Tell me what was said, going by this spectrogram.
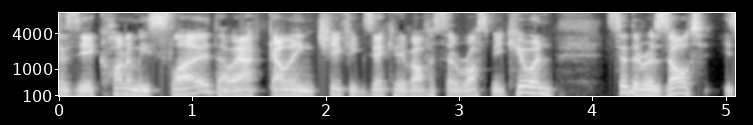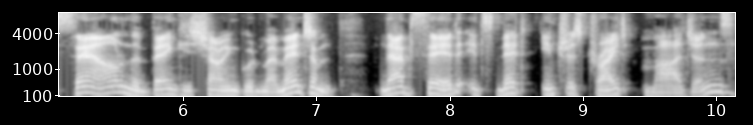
as the economy slowed, though outgoing Chief Executive Officer Ross McEwan said the result is sound and the bank is showing good momentum. NAB said its net interest rate margins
